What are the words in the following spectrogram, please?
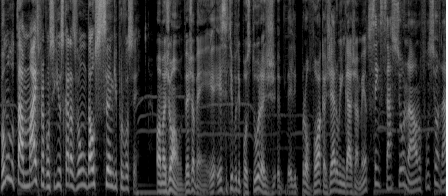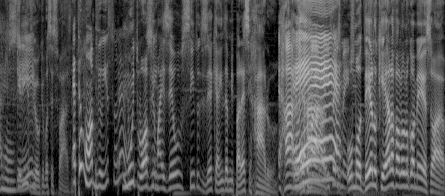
vamos lutar mais pra conseguir, os caras vão dar o sangue por você. Ó, mas João, veja bem, esse tipo de postura, ele provoca, gera um engajamento sensacional no funcionário. É. Incrível o que vocês fazem. É tão óbvio isso, né? Muito óbvio, Sim. mas eu sinto dizer que ainda me parece raro. É raro, É. é, raro, infelizmente. O modelo que ela falou no começo, ó,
